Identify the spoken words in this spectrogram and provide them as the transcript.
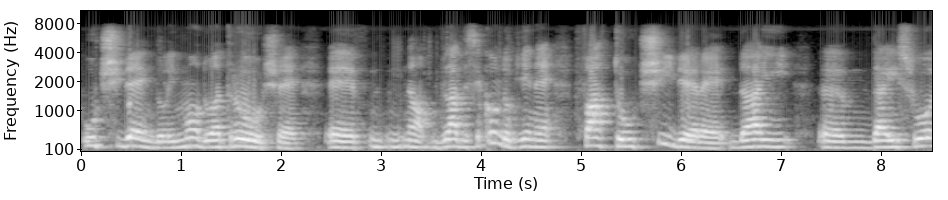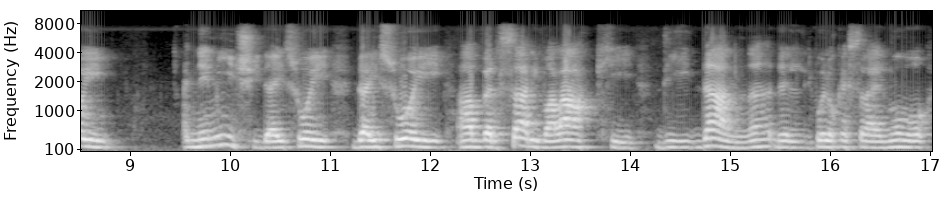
uccidendolo in modo atroce. Eh, no, Vlad II viene fatto uccidere dai, ehm, dai suoi nemici dai suoi, dai suoi avversari valacchi di Dan, del, quello che sarà il nuovo,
